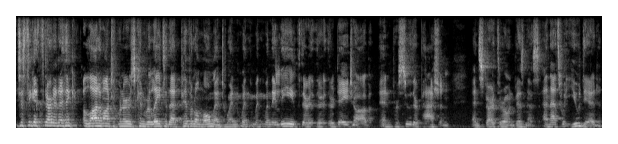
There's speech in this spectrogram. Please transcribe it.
Just to get started, I think a lot of entrepreneurs can relate to that pivotal moment when when when, when they leave their, their, their day job and pursue their passion and start their own business. And that's what you did,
